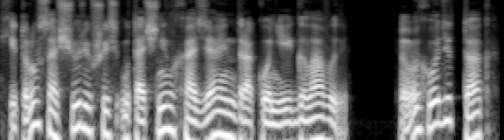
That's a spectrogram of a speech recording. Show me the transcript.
Хитро сощурившись, уточнил хозяин драконьей головы. Выходит так.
